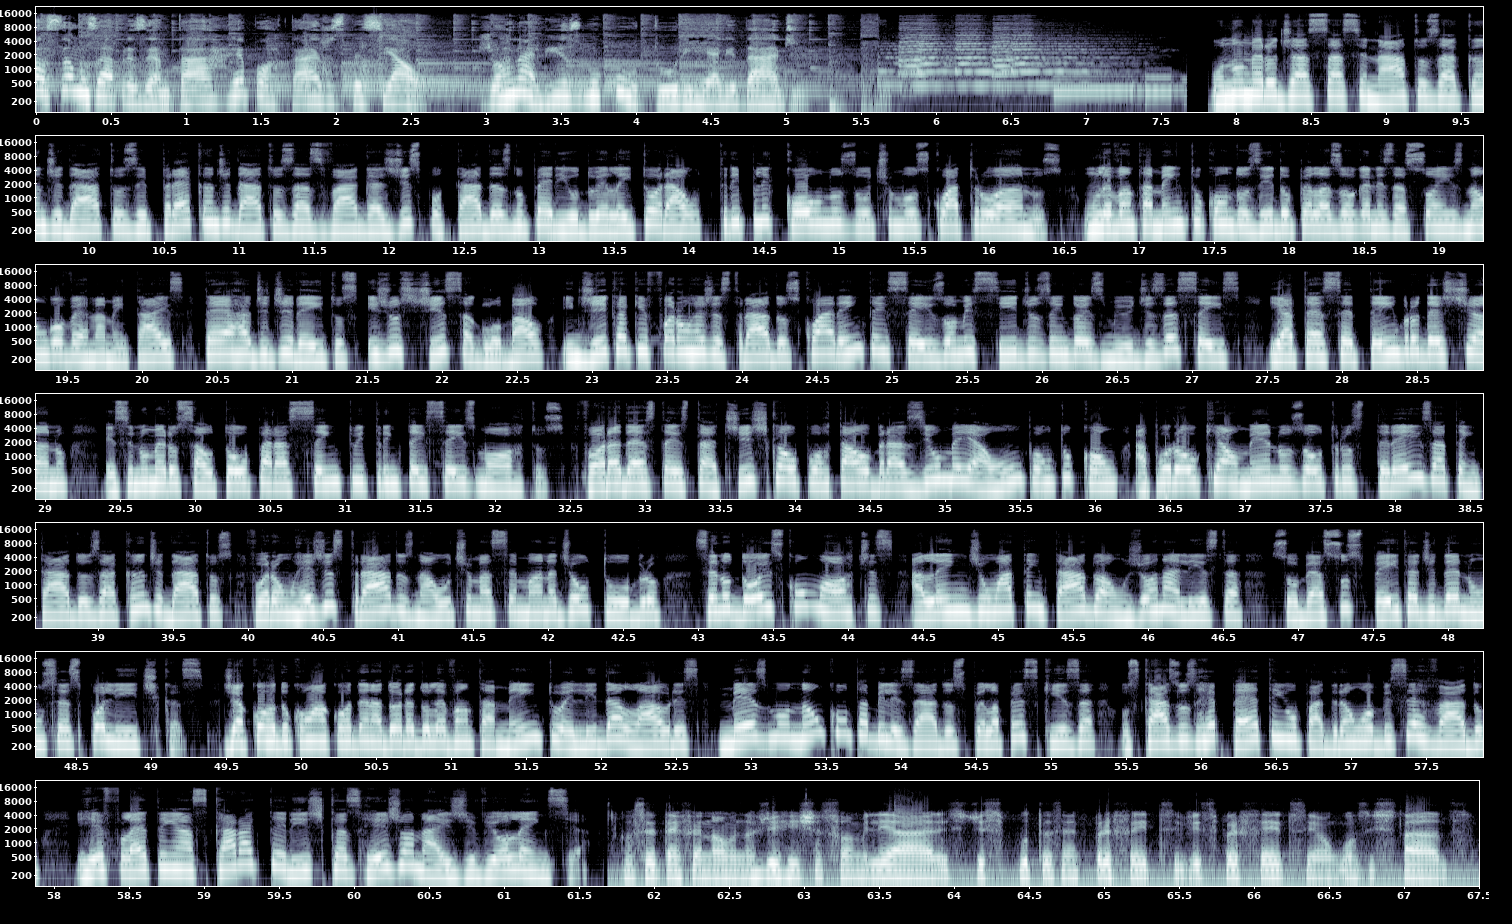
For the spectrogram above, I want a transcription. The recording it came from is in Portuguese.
Passamos a apresentar reportagem especial Jornalismo, Cultura e Realidade. O número de assassinatos a candidatos e pré-candidatos às vagas disputadas no período eleitoral triplicou nos últimos quatro anos. Um levantamento conduzido pelas organizações não governamentais Terra de Direitos e Justiça Global indica que foram registrados 46 homicídios em 2016 e até setembro deste ano esse número saltou para 136 mortos. Fora desta estatística, o portal Brasil61.com apurou que ao menos outros outros três atentados a candidatos foram registrados na última semana de outubro, sendo dois com mortes, além de um atentado a um jornalista sob a suspeita de denúncias políticas. De acordo com a coordenadora do levantamento, Elida Laures, mesmo não contabilizados pela pesquisa, os casos repetem o padrão observado e refletem as características regionais de violência. Você tem fenômenos de rixas familiares, disputas entre prefeitos e vice-prefeitos em alguns estados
